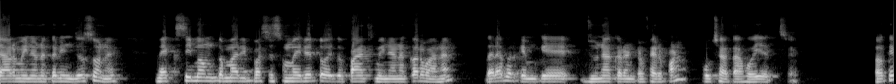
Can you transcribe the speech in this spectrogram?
ચાર મહિનાના કરીને જોશો ને મેક્સિમમ તમારી પાસે સમય રહેતો હોય તો પાંચ મહિનાના કરવાના. બરાબર? કેમ કે જૂના કરંટ અફેર પણ પૂછાતા હોય જ છે. ઓકે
